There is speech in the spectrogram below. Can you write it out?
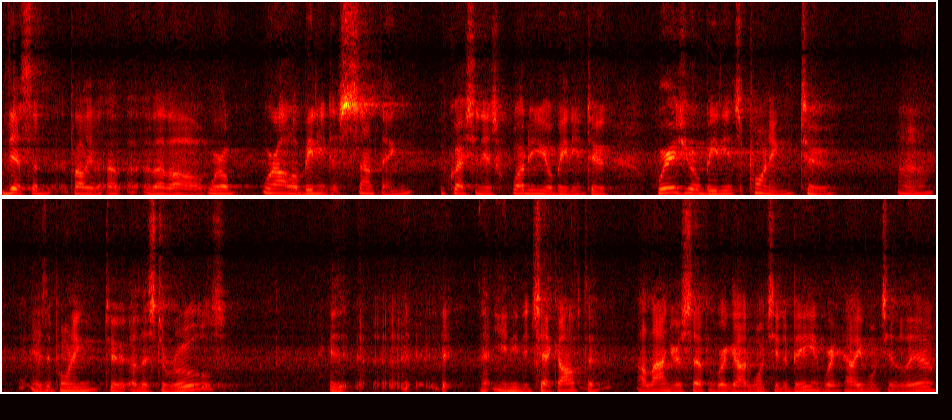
This, uh, probably above all, we're, we're all obedient to something. The question is, what are you obedient to? Where is your obedience pointing to? Uh, is it pointing to a list of rules? Is it, uh, that you need to check off to align yourself with where God wants you to be and where, how He wants you to live?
